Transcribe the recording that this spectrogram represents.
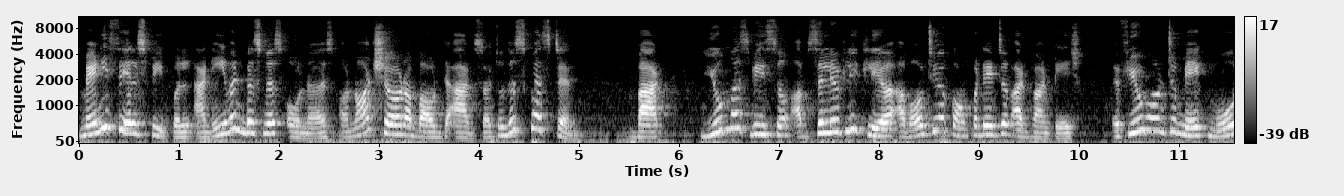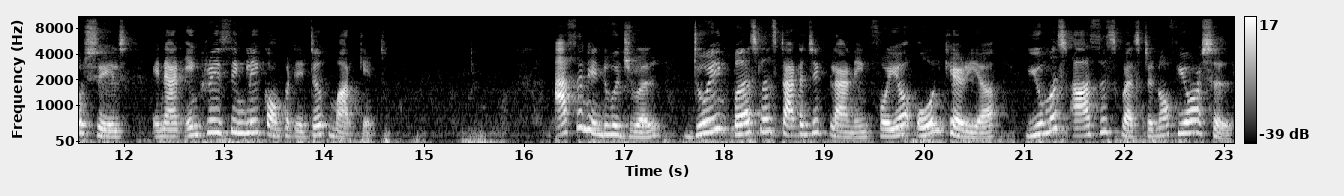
Many salespeople and even business owners are not sure about the answer to this question. But you must be so absolutely clear about your competitive advantage if you want to make more sales in an increasingly competitive market. As an individual doing personal strategic planning for your own career, you must ask this question of yourself.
